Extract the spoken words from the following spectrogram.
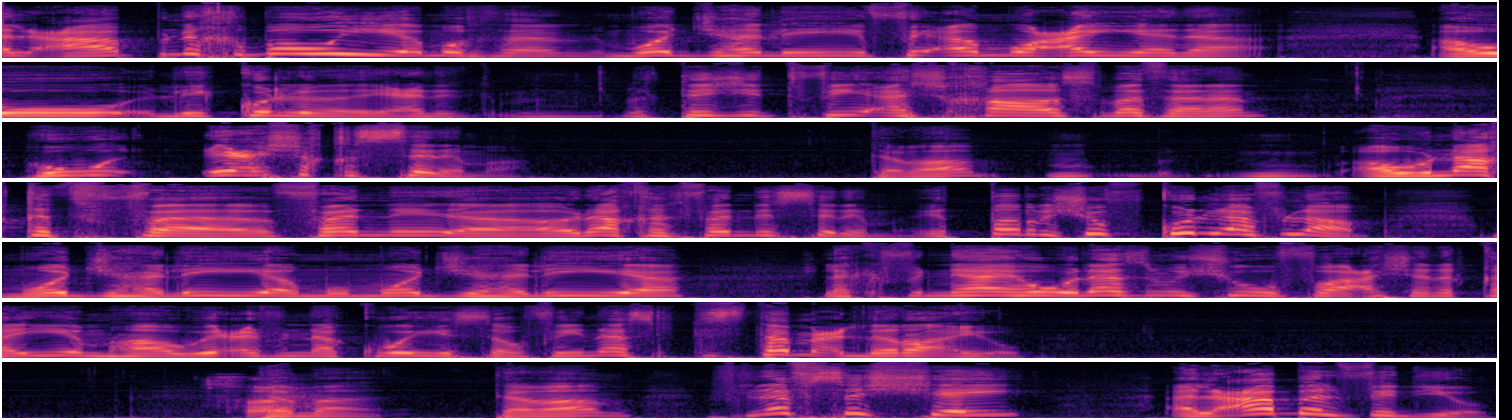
ألعاب نخبوية مثلا موجهة لفئة معينة أو لكل يعني تجد في أشخاص مثلا هو يعشق السينما تمام؟ أو ناقد فني أو ناقد فني السينما يضطر يشوف كل الأفلام موجهة لي مو موجهة لي لكن في النهاية هو لازم يشوفها عشان يقيمها ويعرف إنها كويسة وفي ناس بتستمع لرأيه. صح. تمام؟ تمام؟ في نفس الشيء ألعاب الفيديو.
